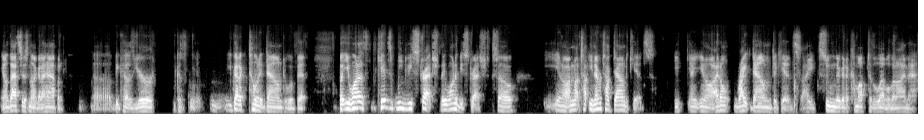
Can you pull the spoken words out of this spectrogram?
you know, that's just not going to happen uh, because you're because you've got to tone it down to a bit. But you want to kids need to be stretched. They want to be stretched. So, you know, I'm not. Ta- you never talk down to kids. You, you know, I don't write down to kids. I assume they're going to come up to the level that I'm at.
